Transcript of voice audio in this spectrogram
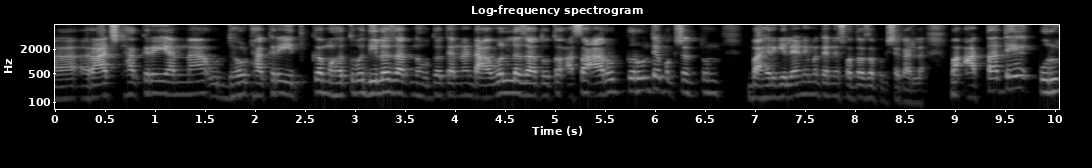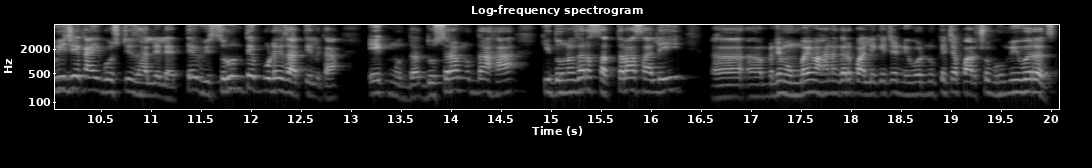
राज ठाकरे यांना उद्धव ठाकरे इतकं महत्त्व दिलं जात नव्हतं त्यांना डावललं जात होतं असा आरोप करून ते पक्षातून बाहेर गेले आणि मग त्यांनी स्वतःचा पक्ष काढला. मग आता ते पूर्वी जे काही गोष्टी झालेल्या आहेत ते विसरून ते पुढे जातील का? एक मुद्दा. दुसरा मुद्दा हा की दोन हजार सतरा साली म्हणजे मुंबई महानगरपालिकेच्या निवडणुकीच्या पार्श्वभूमीवरच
